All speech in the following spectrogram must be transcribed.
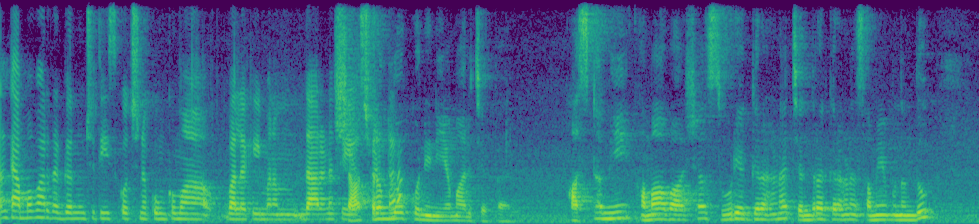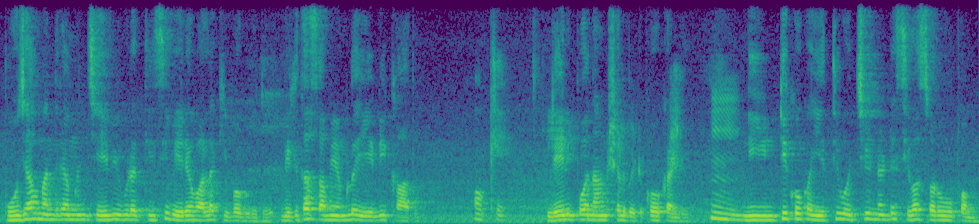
అంటే అమ్మవారి దగ్గర నుంచి తీసుకొచ్చిన కుంకుమ వాళ్ళకి మనం ధారణ శాస్త్రంలో కొన్ని నియమాలు చెప్పారు. అష్టమి అమావాస సూర్యగ్రహణ చంద్రగ్రహణ సమయమునందు పూజా మందిరం నుంచి ఏవి కూడా తీసి వేరే వాళ్ళకి ఇవ్వకూడదు. మిగతా సమయంలో ఏమీ కాదు. ఓకే. లేనిపోయిన ఆంక్షలు పెట్టుకోకండి. నీ ఇంటికి ఒక ఎత్తి వచ్చిందంటే శివస్వరూపం.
